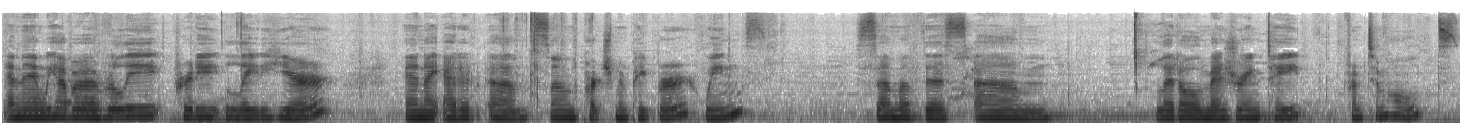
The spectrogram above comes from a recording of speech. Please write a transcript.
And then we have a really pretty lady here. And I added um, some parchment paper wings. Some of this um, little measuring tape from Tim Holtz.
